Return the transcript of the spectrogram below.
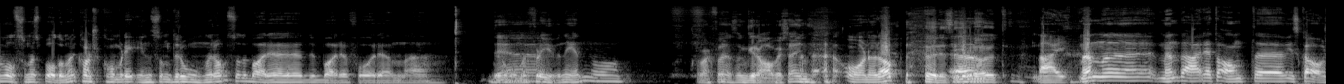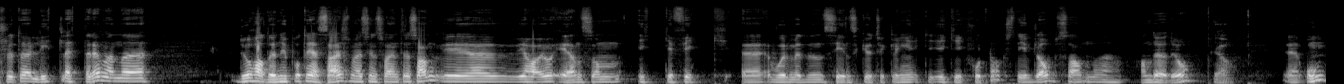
voldsomme spådommer. Kanskje kommer de inn som droner òg, så du bare, du bare, får en uh, drone flyvende inn. og i hvert fall en som graver seg inn. Ordner opp. Høres ikke bra ut. Uh, nei, men, uh, men, det er et annet uh, Vi skal avslutte litt lettere, men Du hadde en hypotese her som jeg syns var interessant. Vi, vi, har jo en som ikke fikk eh, Hvor medisinsk utvikling ikke, ikke, gikk fort nok. Steve Jobs. Han, han døde jo. Ja. Eh, ung.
